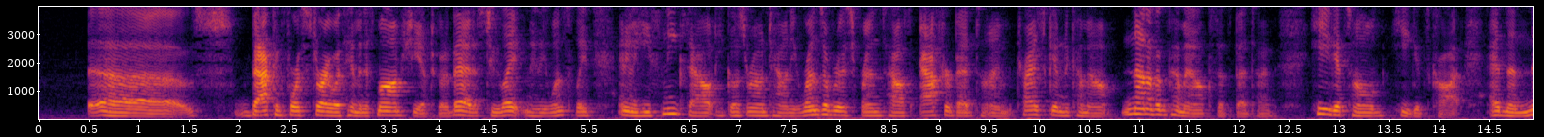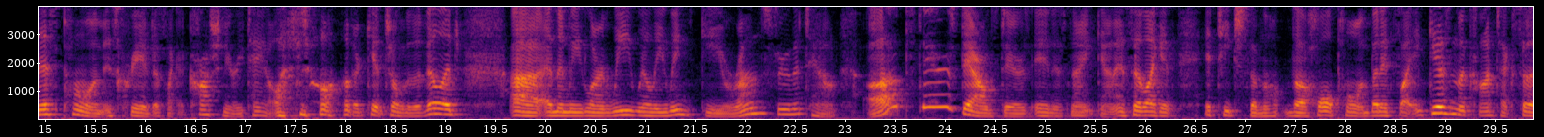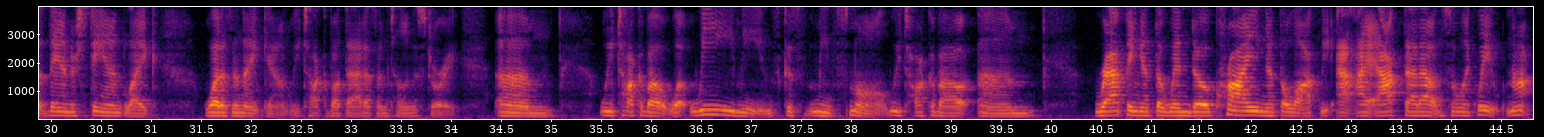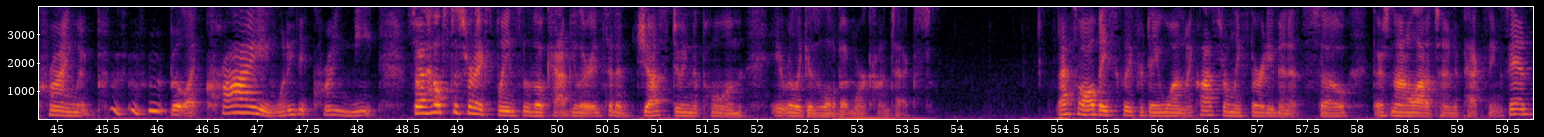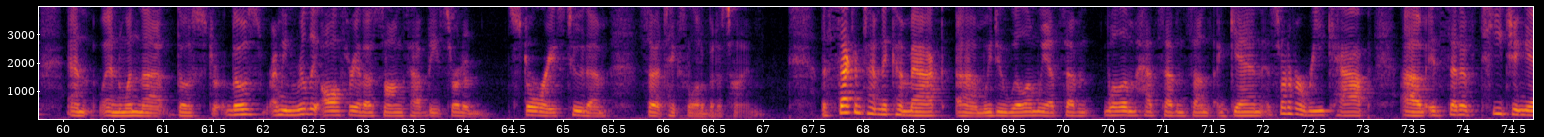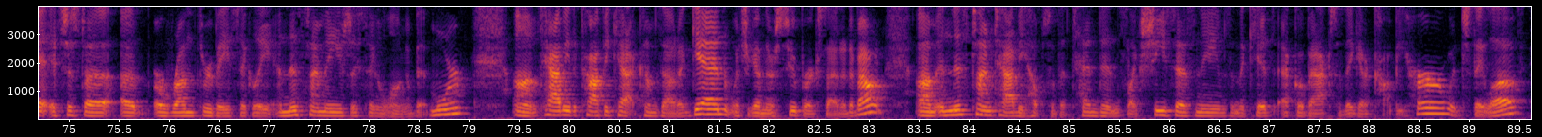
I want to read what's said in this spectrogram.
uh, back and forth story with him and his mom. She have to go to bed. It's too late, and he wants to leave. Anyway, he sneaks out. He goes around town. He runs over to his friend's house after bedtime. Tries to get him to come out. None of them come out because it's bedtime. He gets home. He gets caught. And then this poem is created as like a cautionary tale to all other kid children of the village. Uh, and then we learn Wee Willie Winkie runs through the town, upstairs, downstairs in his nightgown. And so, like, it, it teaches them the, the whole poem, but it's like, it gives them the context so that they understand, like, what is a nightgown? We talk about that as I'm telling the story. Um, we talk about what we means because it means small. We talk about um, rapping at the window, crying at the lock. We I act that out, and so I'm like, wait, not crying, like, but like crying. What do you think crying means? So it helps to sort of explain some of the vocabulary instead of just doing the poem. It really gives a little bit more context. That's all basically for day one. My classes are only 30 minutes, so there's not a lot of time to pack things in. And and when the those those I mean, really, all three of those songs have these sort of stories to them, so it takes a little bit of time. The second time they come back, um, we do Willem. We had seven. Willem had seven sons. Again, it's sort of a recap. Um, instead of teaching it, it's just a, a, a, run through basically. And this time they usually sing along a bit more. Um, Tabby the copycat comes out again, which again they're super excited about. Um, and this time Tabby helps with attendance, like she says names and the kids echo back, so they get to copy her, which they love.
